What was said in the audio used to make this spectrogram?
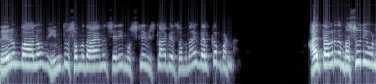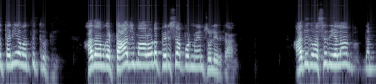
பெரும்பாலும் இந்து சமுதாயமும் சரி, முஸ்லீம், இஸ்லாமியர் சமுதாயம் வெல்கம் பண்ணாங்க. அது தவிர்த்து மசூதி ஒன்று தனியாக வந்துட்டு இருக்கு. அவங்க தாஜ்மஹாலோட பெருசாக பண்ணுவேன்னு சொல்லியிருக்காங்க. அதுக்கு வசதியெல்லாம் நம்ம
